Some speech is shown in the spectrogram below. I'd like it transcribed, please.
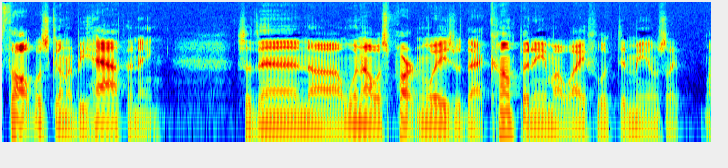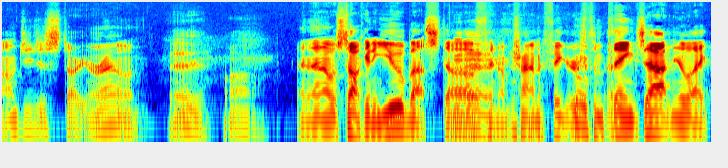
thought was going to be happening. So then, uh, when I was parting ways with that company, my wife looked at me and was like, "Why don't you just start your own?" Hey, wow. And then I was talking to you about stuff, Yeah. and I'm trying to figure some things out, and you're like,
